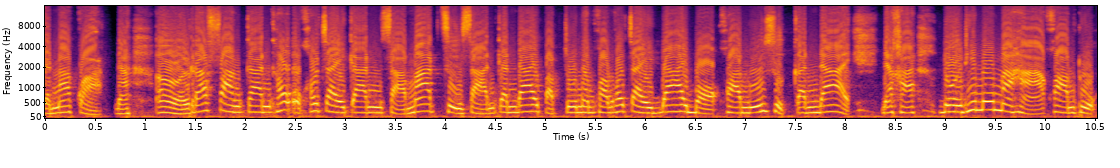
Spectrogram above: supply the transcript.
กันมากกว่านะเออรับฟังกันเข้าอกเข้าใจกันสามารถสื่อสารกันได้ ปรับจูนทำความเข้าใจได้บอกความรู้สึกกันได้นะคะ โดยที่ไม่มาหาความถูก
